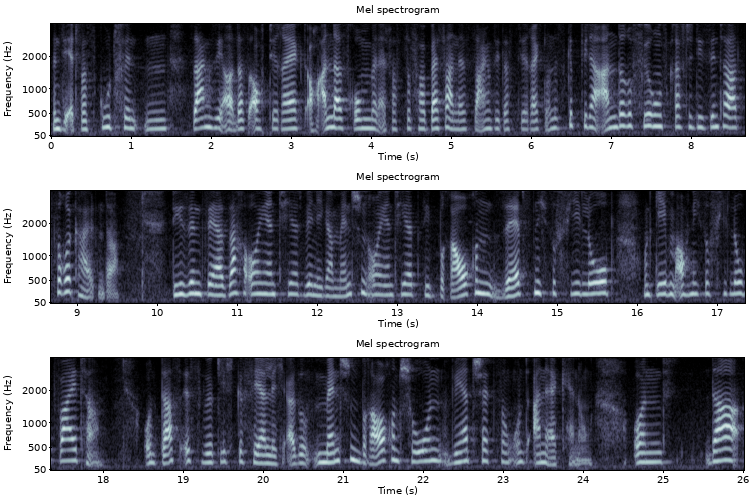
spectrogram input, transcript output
Wenn sie etwas gut finden, sagen sie das auch direkt. Auch andersrum, wenn etwas zu verbessern ist, sagen sie das direkt. Und es gibt wieder andere Führungskräfte, die sind da zurückhaltender. Die sind sehr sachorientiert, weniger menschenorientiert. Sie brauchen selbst nicht so viel Lob und geben auch nicht so viel Lob weiter. Und das ist wirklich gefährlich. Also Menschen brauchen schon Wertschätzung und Anerkennung. Und da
